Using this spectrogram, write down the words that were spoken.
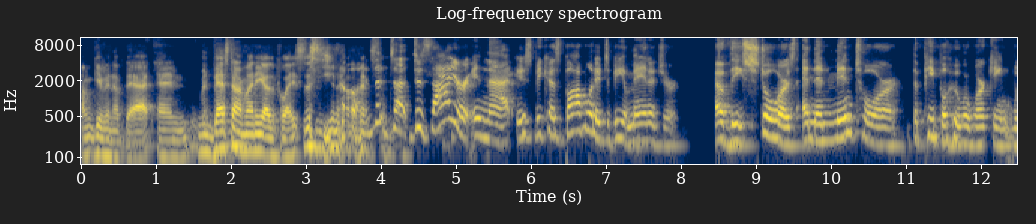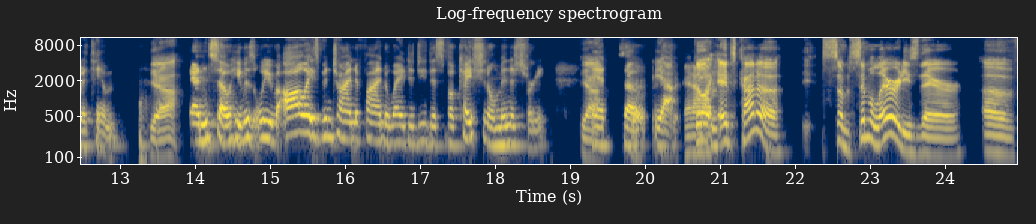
"I'm giving up that and invest our money other places." You know, the de- desire in that is because Bob wanted to be a manager of these stores and then mentor the people who were working with him. Yeah. And so he was, we've always been trying to find a way to do this vocational ministry. Yeah. And so, yeah. And so like- it's kind of some similarities there of,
